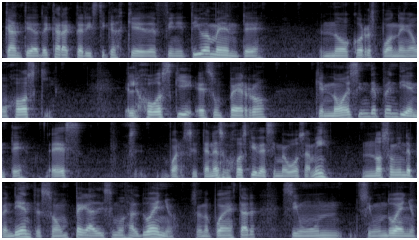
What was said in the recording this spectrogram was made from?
cantidad de características que definitivamente no corresponden a un husky. El husky es un perro que no es independiente, es, bueno, si tenés un husky, decime vos a mí, no son independientes, son pegadísimos al dueño, o sea, no pueden estar sin un, sin un dueño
